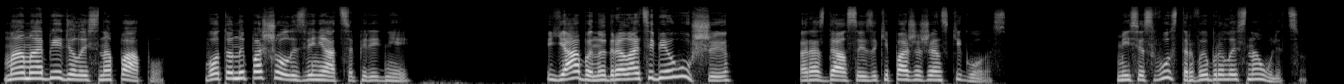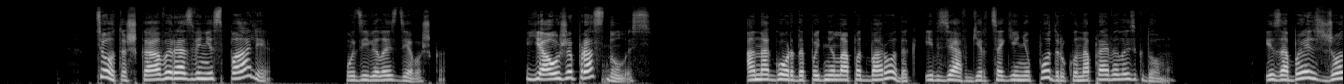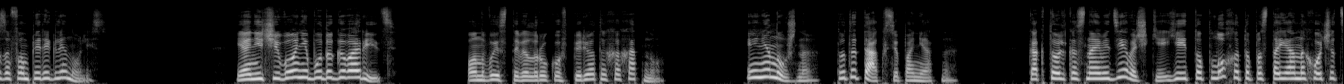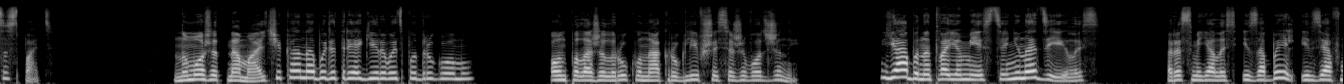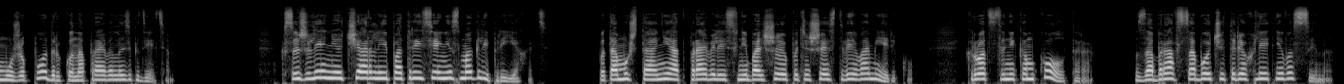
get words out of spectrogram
Мама обиделась на папу. Вот он и пошел извиняться перед ней». «Я бы надрала тебе уши!» — раздался из экипажа женский голос. Миссис Вустер выбралась на улицу. «Тётушка, а вы разве не спали?» — удивилась девушка. «Я уже проснулась». Она гордо подняла подбородок и, взяв герцогиню под руку, направилась к дому. Изабель с Джозефом переглянулись. «Я ничего не буду говорить!» Он выставил руку вперед и хохотнул. «И не нужно, тут и так все понятно. Как только с нами девочки, ей то плохо, то постоянно хочется спать. Но, может, на мальчика она будет реагировать по-другому? Он положил руку на округлившийся живот жены. «Я бы на твоем месте не надеялась», — рассмеялась Изабель и, взяв мужа под руку, направилась к детям. К сожалению, Чарли и Патрисия не смогли приехать, потому что они отправились в небольшое путешествие в Америку к родственникам Колтера, забрав с собой четырехлетнего сына.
